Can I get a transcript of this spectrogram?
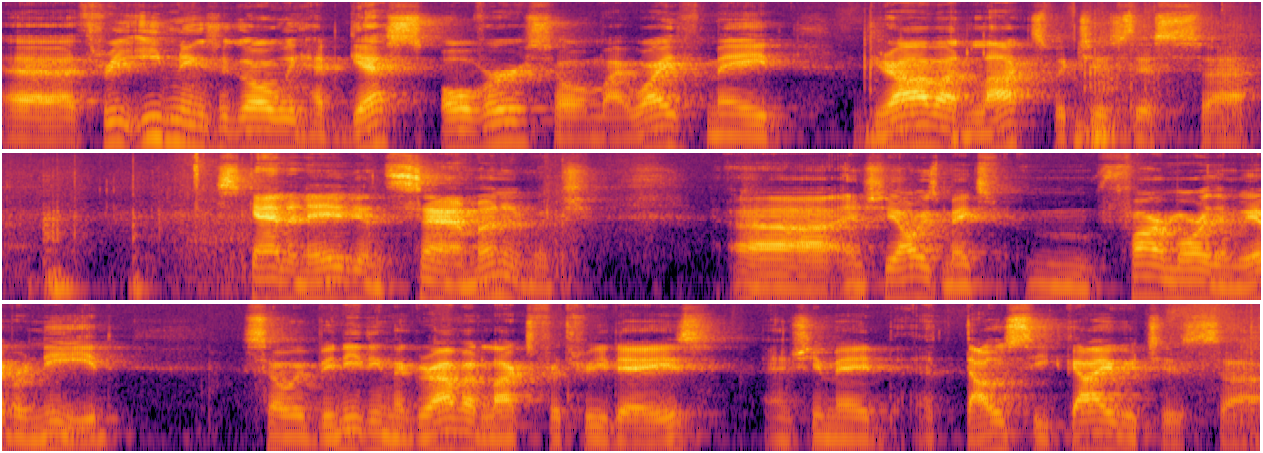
Uh, three evenings ago, we had guests over, so my wife made gravad lax, which is this uh, Scandinavian salmon, in which, uh, and she always makes mm, far more than we ever need. So we've been eating the gravad lax for three days, and she made a dausi kai, which is uh,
